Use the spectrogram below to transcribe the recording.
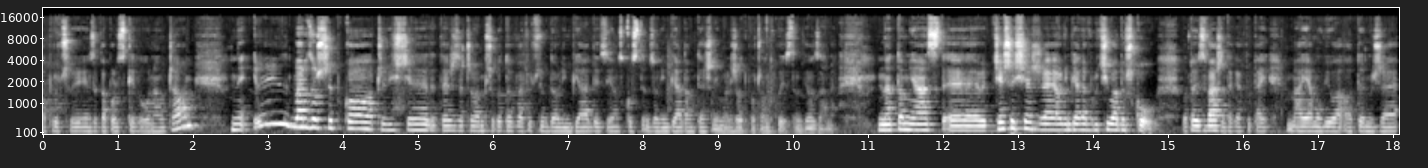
oprócz języka polskiego nauczałam. I bardzo szybko oczywiście też zaczęłam przygotowywać uczniów do olimpiady. W związku z tym z olimpiadą też niemalże od początku jestem Giờ. Natomiast e, cieszę się, że Olimpiada wróciła do szkół, bo to jest ważne, tak jak tutaj Maja mówiła o tym, że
